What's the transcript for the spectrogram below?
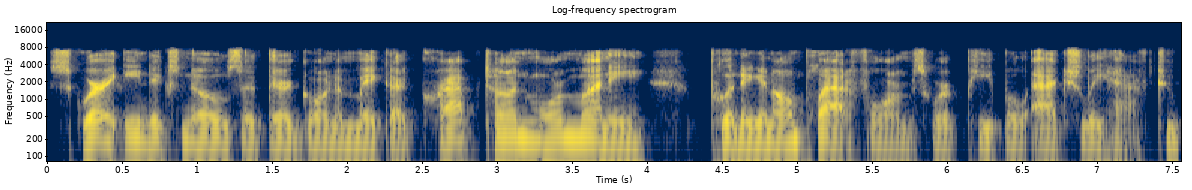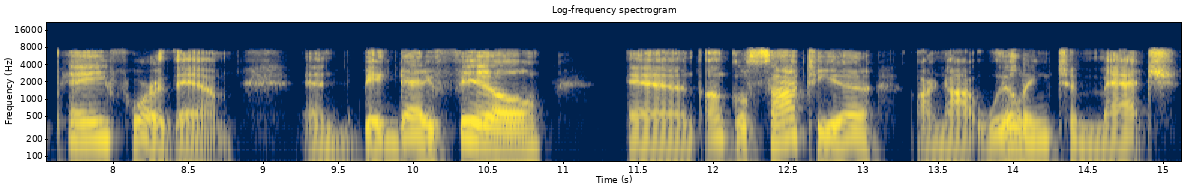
Square Enix knows that they're going to make a crap ton more money putting it on platforms where people actually have to pay for them. And Big Daddy Phil and Uncle Satya are not willing to match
